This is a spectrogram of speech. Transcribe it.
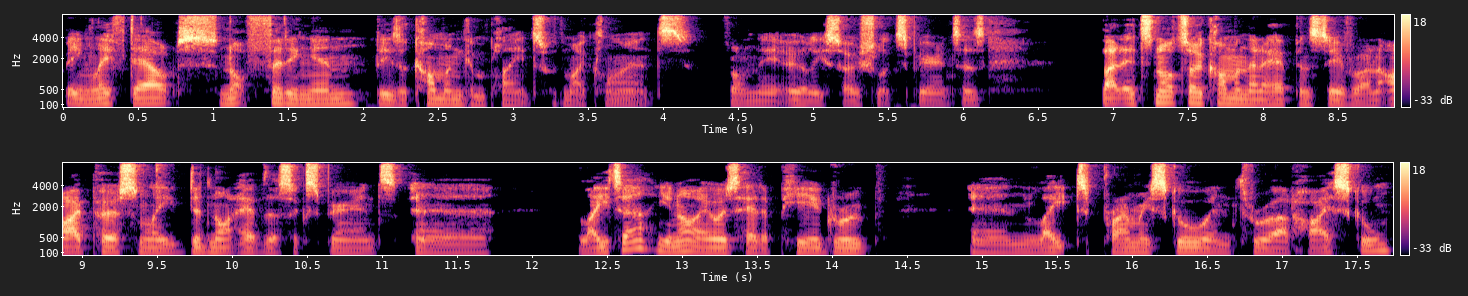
being left out, not fitting in, these are common complaints with my clients from their early social experiences. But it's not so common that it happens to everyone. I personally did not have this experience uh, later. You know, I always had a peer group in late primary school and throughout high school.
